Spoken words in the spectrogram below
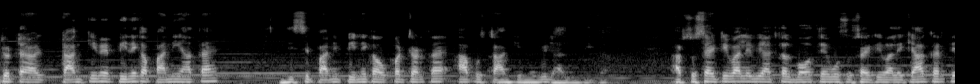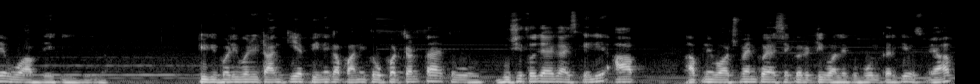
जो टांकी में पीने का पानी आता है जिससे पानी पीने का ऊपर चढ़ता है, आप उस टांकी में भी डाल दीजिएगा। अब सोसाइटी वाले भी आजकल बहुत है, वो सोसाइटी वाले क्या करते हैं, वो आप देख लीजिएगा। क्योंकि बड़ी बड़ी टांकी है, पीने का पानी तो ऊपर चढ़ता है तो वो दूषित हो जाएगा। इसके लिए आप अपने वॉचमैन को या सिक्योरिटी वाले को बोल करके उसमें आप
